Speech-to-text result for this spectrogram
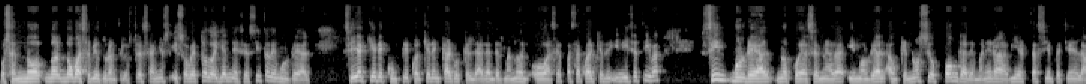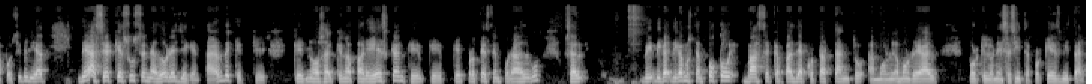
o sea, no, no, no, va a servir durante los tres años y sobre todo ella necesita de Monreal. Si ella quiere cumplir cualquier encargo que le haga Andrés Manuel o hacer pasar cualquier iniciativa, sin Monreal no puede hacer nada y Monreal, aunque no se oponga de manera abierta, siempre tiene la posibilidad de hacer que sus senadores lleguen tarde, que, que, que no, que no aparezcan, que, que, que protesten por algo. O sea, digamos, tampoco va a ser capaz de acotar tanto a, Monreal porque lo necesita, porque es vital.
